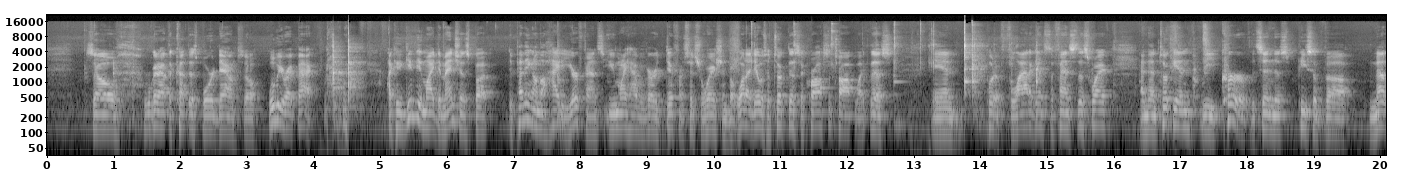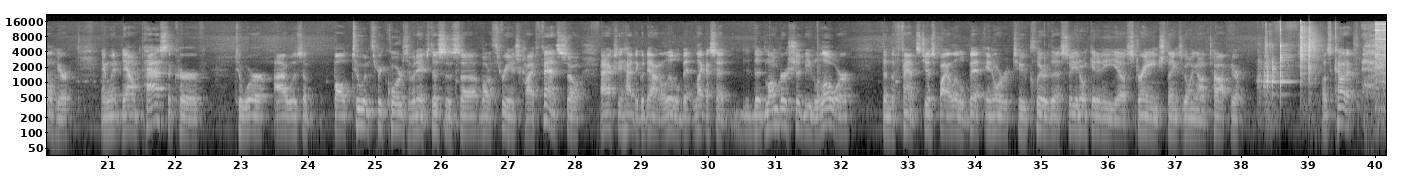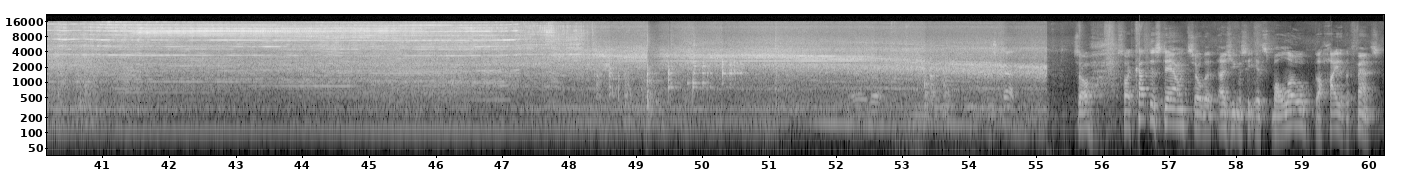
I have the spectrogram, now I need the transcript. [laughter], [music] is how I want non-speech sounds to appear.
So we're gonna have to cut this board down, so we'll be right back. [laughs] I could give you my dimensions, but depending on the height of your fence, you might have a very different situation. But what I did was I took this across the top like this and put it flat against the fence this way and then took in the curve that's in this piece of uh, metal here and went down past the curve to where I was about two and three quarters of an inch. This is uh, about a three inch high fence, so I actually had to go down a little bit. Like I said, the lumber should be lower than the fence just by a little bit in order to clear this so you don't get any uh, strange things going on top here. Let's cut it. So, so I cut this down so that, as you can see, it's below the height of the fence.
